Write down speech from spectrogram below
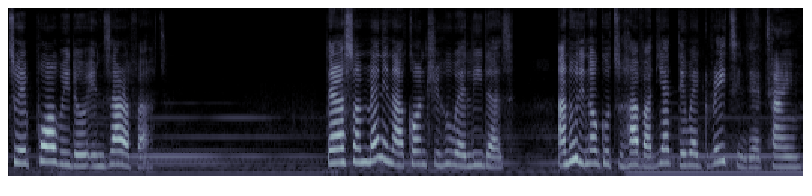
to a poor widow in Zarephath. There are some men in our country who were leaders and who did not go to Harvard, yet they were great in their time.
